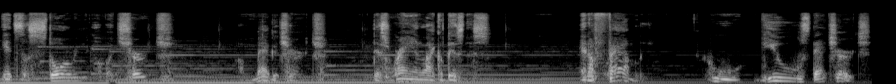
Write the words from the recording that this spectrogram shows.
it's a story of a church, a mega church, that's ran like a business, and a family who views that church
